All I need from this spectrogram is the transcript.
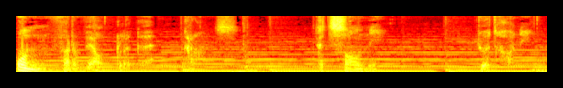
Onverwelklike krans. Dit sal nie doodgaan nie.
